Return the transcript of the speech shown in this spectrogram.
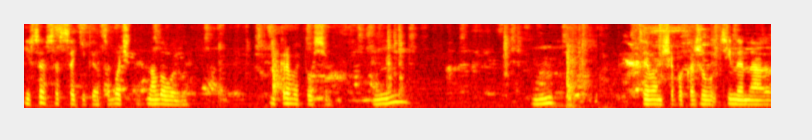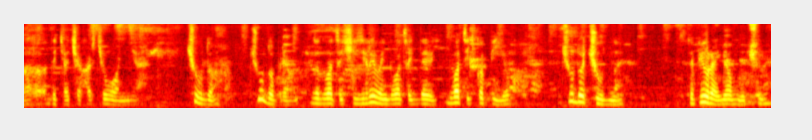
І все, все, тільки оце, бачите, наловили. І креветосів. Це я вам ще покажу ціни на дитяче харчування. Чудо. Чудо прям. За 26 гривень 29, 20 копійок. Чудо чудне. Це пюре яблучне.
